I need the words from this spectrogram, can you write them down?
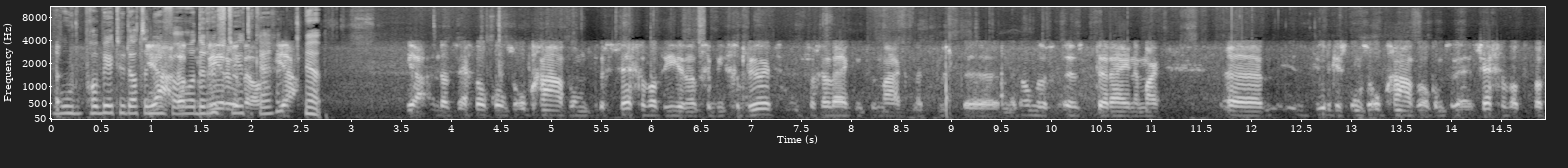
hoe probeert u dat in ja, ieder geval de rust weer te krijgen? Ja. ja. Ja, en dat is echt ook onze opgave om te zeggen wat hier in het gebied gebeurt. Vergelijking te maken met, met, uh, met andere uh, terreinen. Maar uh, natuurlijk is het onze opgave ook om te zeggen wat, wat,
